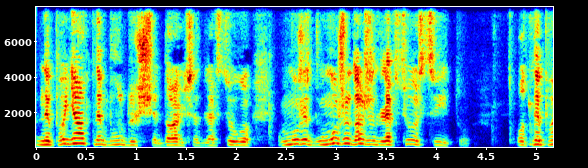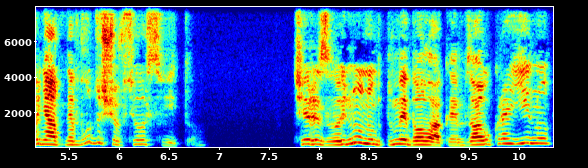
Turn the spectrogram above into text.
Непонятне будуще далі для всього, може, може навіть для всього світу. От непонятне будуще всього світу. Через війну, ну ми балакаємо за Україну.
